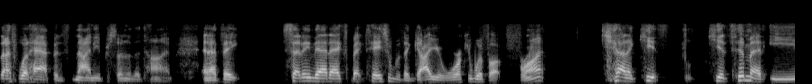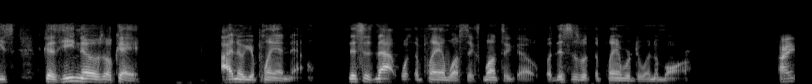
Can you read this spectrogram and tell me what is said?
that's what happens 90% of the time. And I think setting that expectation with the guy you're working with up front kind of gets gets him at ease because he knows, okay, I know your plan now. This is not what the plan was six months ago, but this is what the plan we're doing tomorrow. I,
